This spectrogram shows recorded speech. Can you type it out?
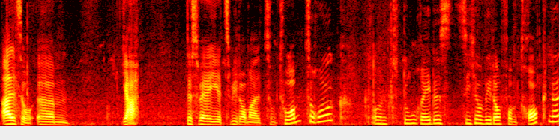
also, ähm, ja, das wäre jetzt wieder mal zum Turm zurück. Und du redest sicher wieder vom Trocknen.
